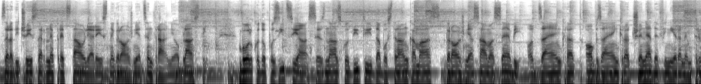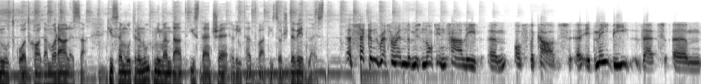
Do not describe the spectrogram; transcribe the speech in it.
zaradi česar ne predstavlja resne grožnje centralni oblasti. Bolj kot opozicija se zna zgoditi, da bo stranka mas grožnja sama sebi od zaenkrat ob zaenkrat še nedefiniranem trenutku odhoda Moralesa, ki se mu trenutni mandat izteče leta 2019. A second referendum is not entirely um, off the cards. Uh, it may be that um,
